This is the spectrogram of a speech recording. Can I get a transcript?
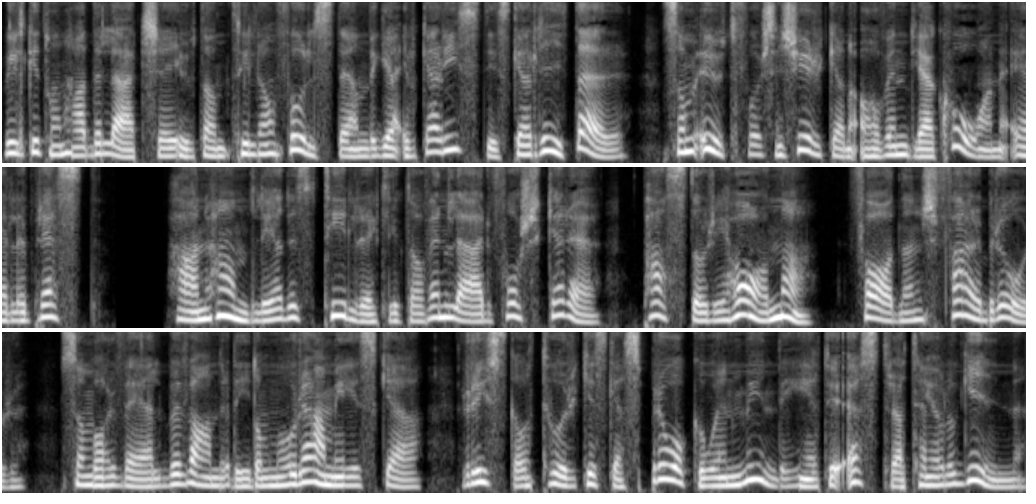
vilket han hade lärt sig utan till de fullständiga eukaristiska riter, som utförs i kyrkan av en diakon eller präst. Han handledes tillräckligt av en lärd forskare, pastor i Hana, faderns farbror, som var väl bevandrad i de morameiska, ryska och turkiska språk och en myndighet i östra teologin.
